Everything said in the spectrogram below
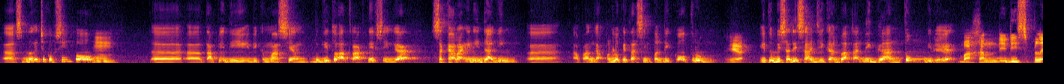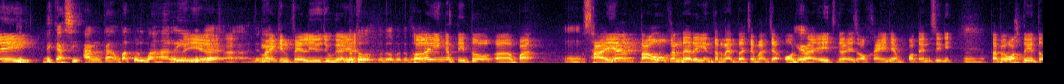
uh, sebenarnya cukup simple, Hmm. uh, uh, tapi di, dikemas yang begitu atraktif sehingga sekarang ini daging uh, apa nggak perlu kita simpan di cold room Iya. itu bisa disajikan bahkan digantung gitu ya. Bahkan di display. Di- dikasih angka 45 hari gitu Iya, ya. Nah, jadi naikin value juga ya. betul, betul, betul, betul. Soalnya inget itu eh, Pak, Hmm. saya tahu kan dari internet baca-baca, oh Iya. dry age, dry age, oh kayaknya potensi nih. Hmm. Tapi waktu itu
